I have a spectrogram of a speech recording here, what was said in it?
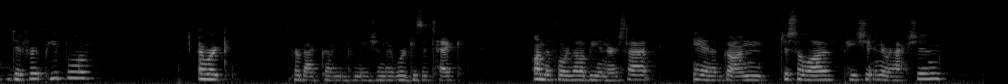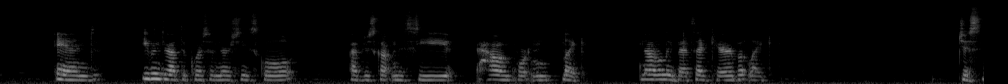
different people. I work, for background information, I work as a tech on the floor that I'll be a nurse at, and I've gotten just a lot of patient interaction. And even throughout the course of nursing school, I've just gotten to see how important, like, not only bedside care, but like just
